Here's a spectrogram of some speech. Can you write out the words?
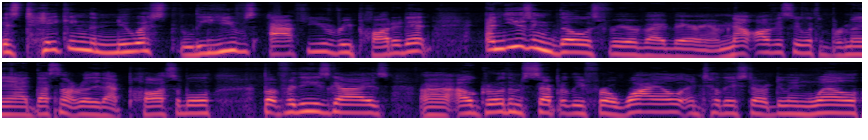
is taking the newest leaves after you've repotted it and using those for your vivarium. Now, obviously with a bromeliad, that's not really that possible, but for these guys, uh, I'll grow them separately for a while until they start doing well,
